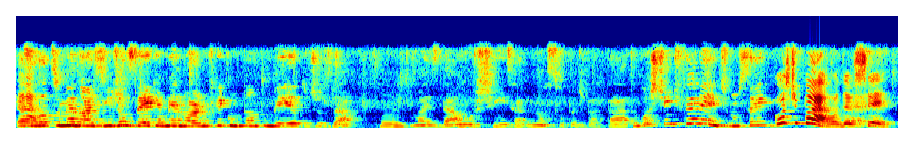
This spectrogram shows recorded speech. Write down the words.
Essas É. outras menorzinhas eu já usei, que é menor, não fiquei com tanto medo de usar. Hum. Mas dá um gostinho, sabe, na sopa de batata, um gostinho diferente, não sei. Gosto de barro, deve ser?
